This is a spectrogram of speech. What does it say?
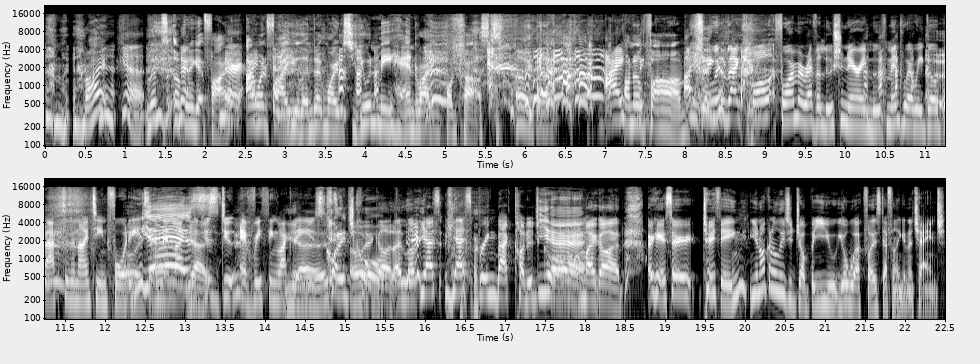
right? yeah. Lem's not going to get fired. no, I, I- won't fire you, Lem. Don't worry. It's you and me handwriting podcasts I on a think- farm. I think we would like fo- form a revolutionary movement where we go back to the 1940s and then like Yes. just do everything like they used to. Cottage oh my core. god, I love yes, yes. Bring back cottage core. Oh my god. Okay, so two things. You're not going to lose your job, but you your workflow is definitely going to change,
